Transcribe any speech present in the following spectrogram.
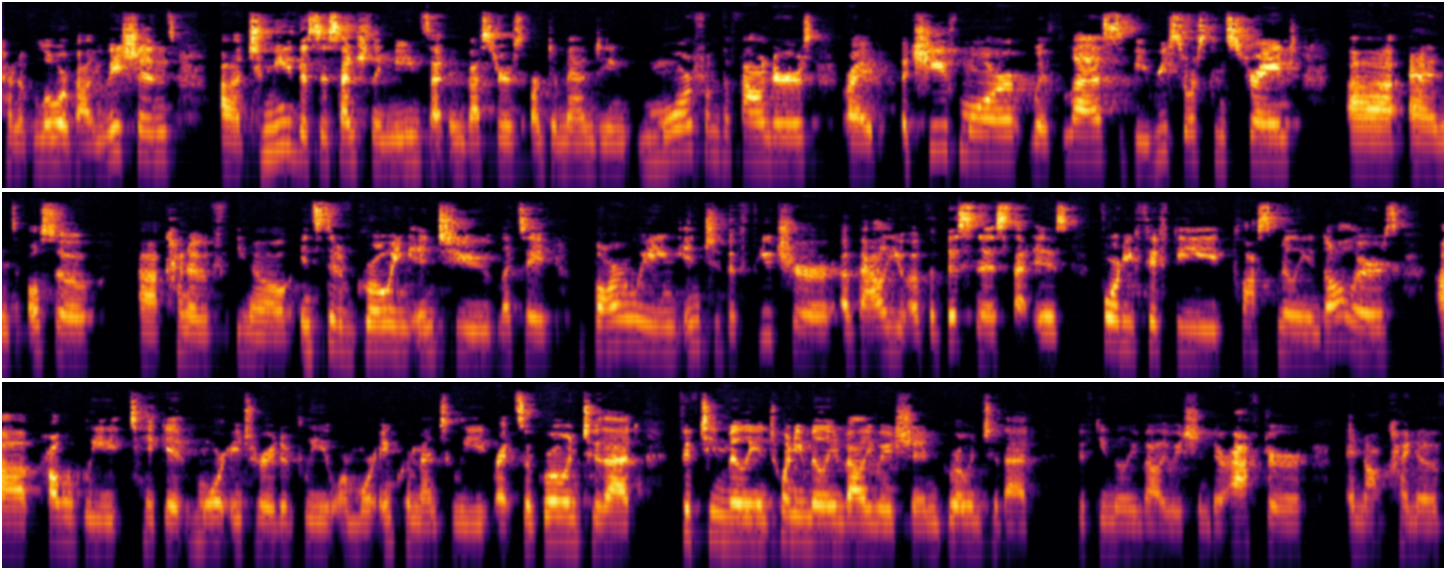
kind of lower valuations. Uh, to me, this essentially means that investors are demanding more from the founders, right? Achieve more with less, be resource constrained, uh, and also uh, kind of, you know, instead of growing into, let's say, borrowing into the future a value of a business that is 40, 50 plus million dollars, uh, probably take it more iteratively or more incrementally, right? So grow into that 15 million, 20 million valuation, grow into that 50 million valuation thereafter, and not kind of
